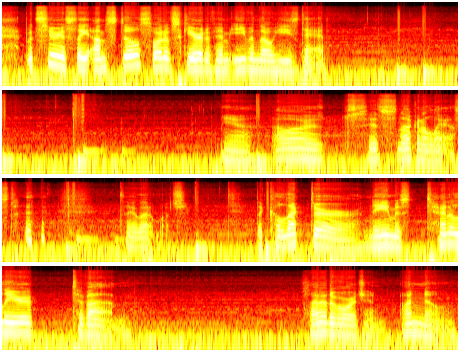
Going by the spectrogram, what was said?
but seriously, I'm still sort of scared of him even though he's dead. Yeah, oh, it's, it's not gonna last. tell you that much. The Collector. Name is Taneleer Tivan. Planet of origin. Unknown.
